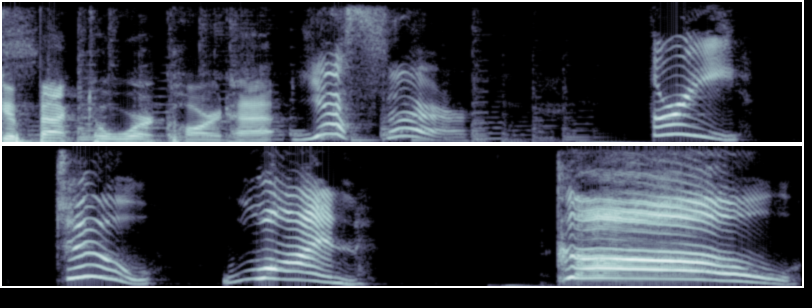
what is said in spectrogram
Get back to work, Hard Hat. Yes, sir! Three, two, one, go!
